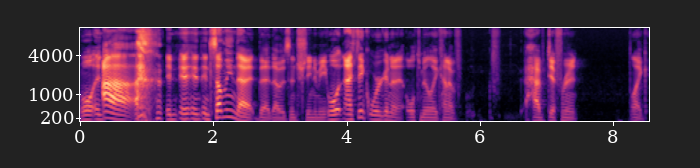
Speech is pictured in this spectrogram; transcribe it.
well, and, ah. and, and, and something that, that that was interesting to me. Well, and I think we're gonna ultimately kind of have different like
